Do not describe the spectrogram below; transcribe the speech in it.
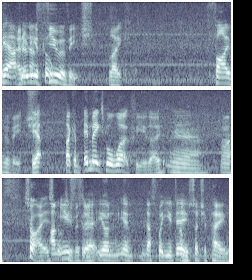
Yeah, I and only a cool. few of each, like five of each. Yep. Like a. It makes more work for you though. Yeah. That's, It's all right. It's I'm used to it. You're, you're, that's what you do. I'm such a pain.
